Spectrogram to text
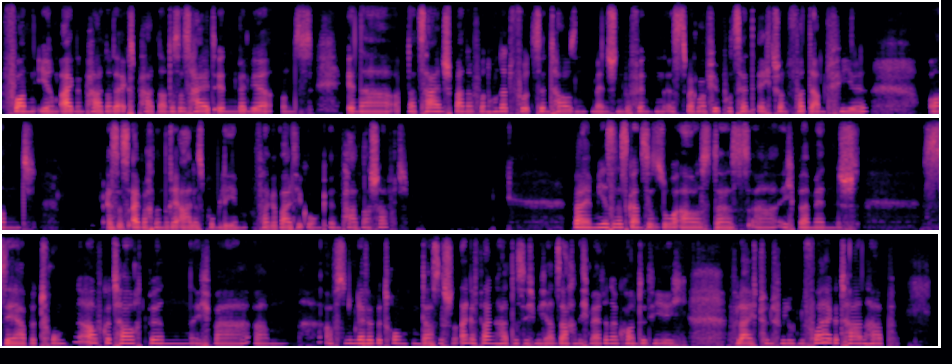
von ihrem eigenen Partner oder Ex-Partner. Und das ist halt in, wenn wir uns in einer, einer Zahlenspanne von 114.000 Menschen befinden, ist 2,4 Prozent echt schon verdammt viel. Und es ist einfach ein reales Problem, Vergewaltigung in Partnerschaft. Bei mir sieht das Ganze so aus, dass äh, ich beim Mensch sehr betrunken aufgetaucht bin. Ich war ähm, auf so einem Level betrunken, dass es schon angefangen hat, dass ich mich an Sachen nicht mehr erinnern konnte, die ich vielleicht fünf Minuten vorher getan habe.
